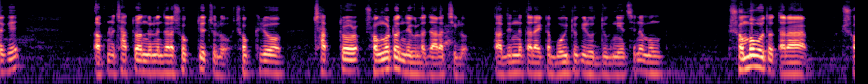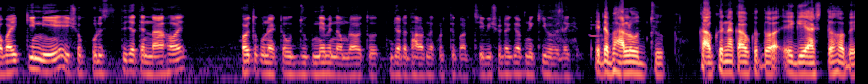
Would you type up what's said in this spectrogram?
থেকে আপনার ছাত্র আন্দোলনে যারা সক্রিয় ছিল, সক্রিয় ছাত্র সংগঠন যেগুলো, যারা ছিল তাদের নিয়ে তারা একটা বৈঠকের উদ্যোগ নিয়েছেন এবং সম্ভবত তারা সবাইকে নিয়ে এইসব পরিস্থিতি যাতে না হয়, হয়তো কোনো একটা উদ্যোগ নেবেন আমরা হয়তো যেটা ধারণা করতে পারছি। এই বিষয়টাকে আপনি কীভাবে দেখেন? এটা ভালো উদ্যোগ। কাউকে না কাউকে তো এগিয়ে আসতে হবে।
